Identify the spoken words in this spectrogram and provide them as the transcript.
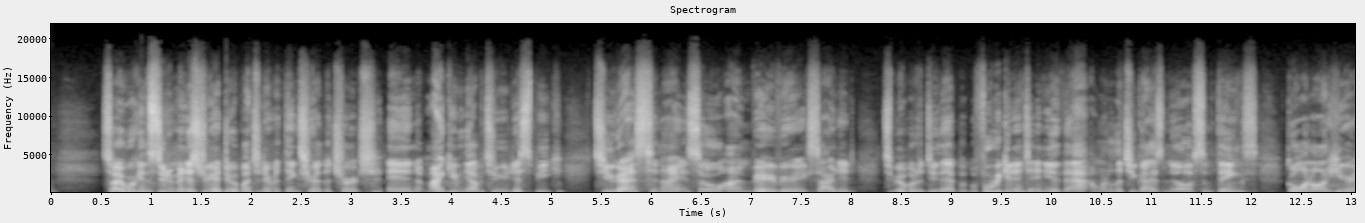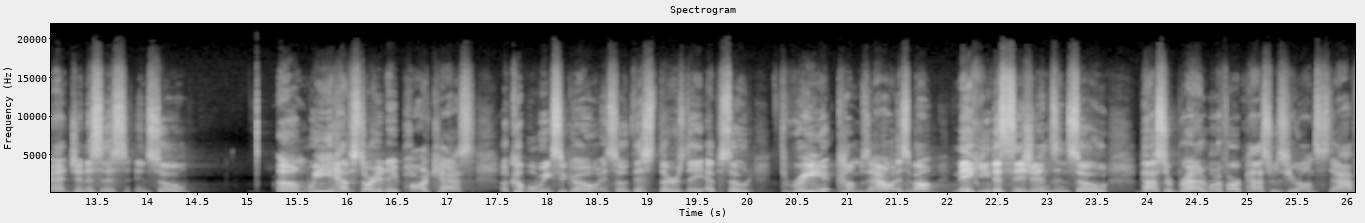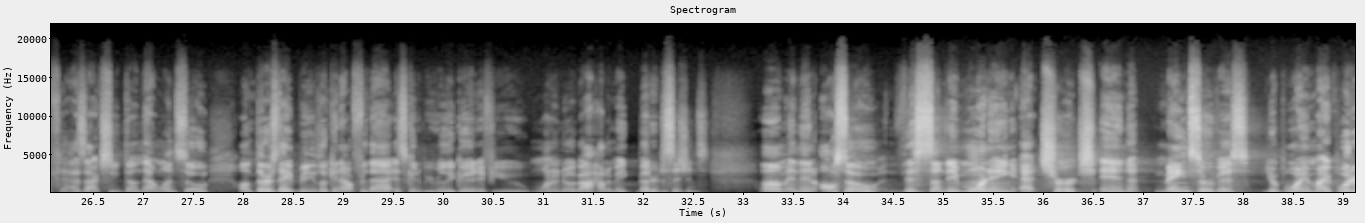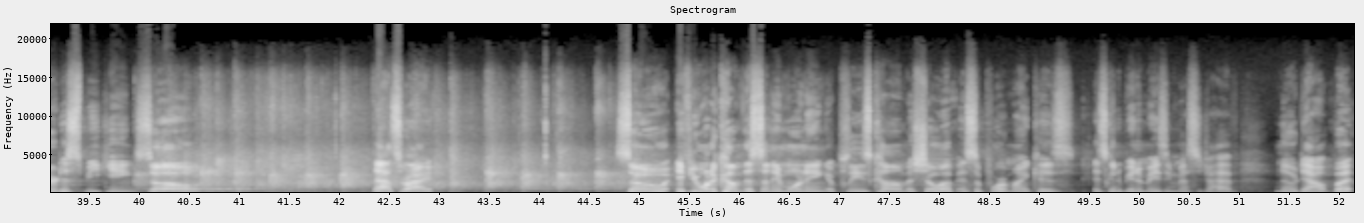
so I work in the student ministry. I do a bunch of different things here at the church, and Mike gave me the opportunity to speak to you guys tonight. And so I'm very, very excited to be able to do that. But before we get into any of that, I want to let you guys know of some things going on here at Genesis. And so um, we have started a podcast a couple weeks ago, and so this Thursday, episode three comes out. It's about making decisions, and so Pastor Brad, one of our pastors here on staff, has actually done that one. So on Thursday, be looking out for that. It's going to be really good if you want to know about how to make better decisions. Um, and then also this Sunday morning at church in main service, your boy Mike Woodard is speaking. So that's right. So if you want to come this Sunday morning, please come, show up, and support Mike because it's going to be an amazing message, I have no doubt. But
